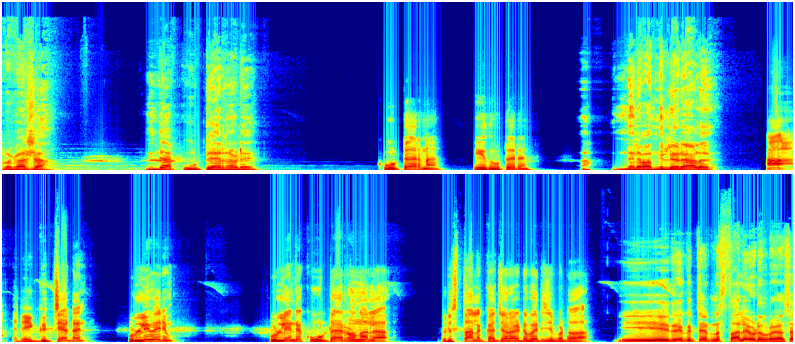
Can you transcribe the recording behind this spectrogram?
പ്രകാശ നിന്റെ ആ കൂട്ടുകാരനോടെ കൂട്ടുകാരനാ? ഏത് കൂട്ടുകാരൻ? ആ ഇന്നലെ വന്നില്ല ഒരാൾ? ആ രഘുച്ചേട്ടൻ പുള്ളി വരും. പുള്ളി എന്റെ കൂട്ടുകാരനൊന്നുമല്ല ഒരു സ്ഥലക്കച്ചവടമായിട്ട് പരിചയപ്പെട്ടതാ. ഈ രഘുചേട്ടന്റെ സ്ഥലം എവിടെ പ്രകാശ?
